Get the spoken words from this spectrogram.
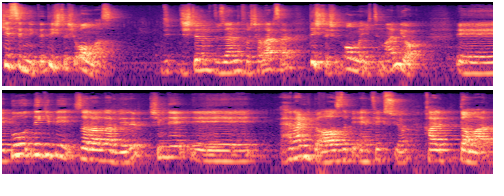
Kesinlikle diş taşı olmaz. Dişlerimizi düzenli fırçalarsak diş taşının olma ihtimali yok. E, bu ne gibi zararlar verir? Şimdi e, herhangi bir ağızda bir enfeksiyon, kalp, damar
